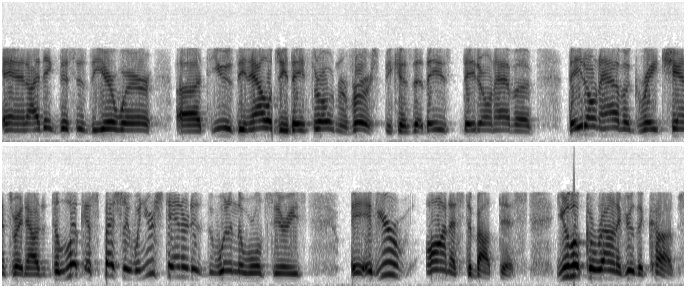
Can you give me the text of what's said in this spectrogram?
And I think this is the year where, uh, to use the analogy, they throw it in reverse because they they don't have a they don't have a great chance right now to, to look, especially when your standard is to win in the World Series. If you're honest about this, you look around. If you're the Cubs,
